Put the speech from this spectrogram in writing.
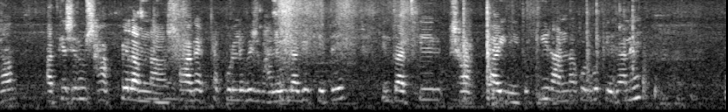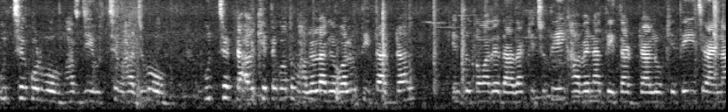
থাক, আজকে সেরকম শাক পেলাম না। শাক একটা করলে বেশ ভালোই লাগে খেতে। কিন্তু আজকে শাক পাইনি। তো কি রান্না করব কে জানে? উচ্ছে করব, ভাবছি উচ্ছে ভাজবো। উচ্ছের ডাল খেতে কত ভালো লাগে বলো? তিতার ডাল। কিন্তু তোমাদের দাদা কিছুতেই খাবে না, তিতার ডালও খেতেই চায় না।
